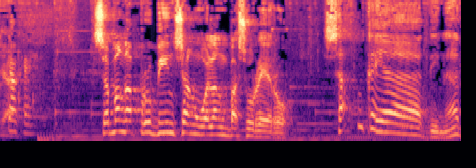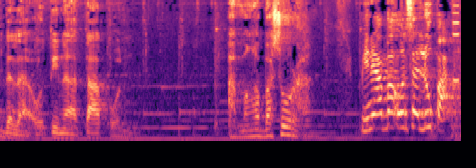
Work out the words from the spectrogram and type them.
Yan. Okay. Sa mga probinsyang walang basurero, saan kaya dinadala o tinatapon ang mga basura? Binabaon sa lupa.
